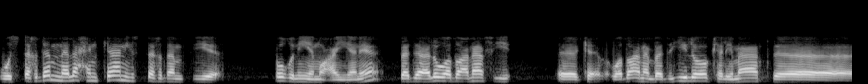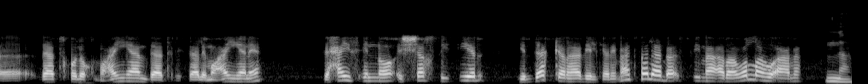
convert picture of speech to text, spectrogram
واستخدمنا لحن كان يستخدم في أغنية معينة بداله وضعناه في وضعنا بديله كلمات ذات خلق معين ذات رسالة معينة بحيث إنه الشخص يصير يتذكر هذه الكلمات فلا بأس فيما أرى. والله أعلم. نعم.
